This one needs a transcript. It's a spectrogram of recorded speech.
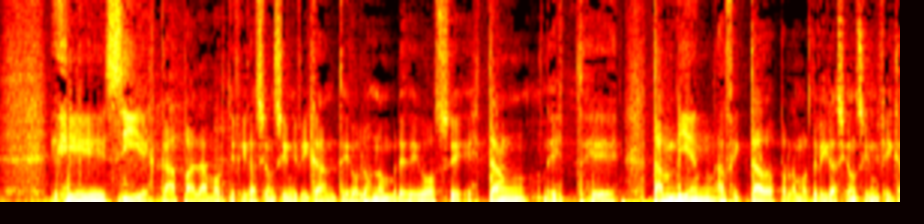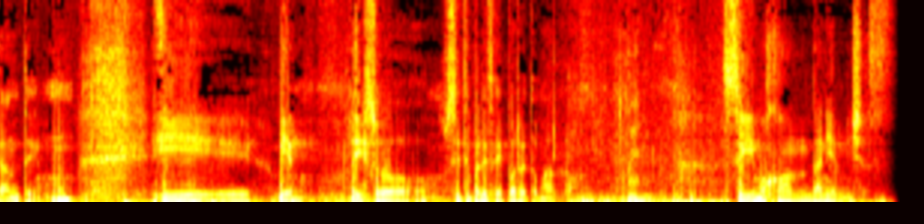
eh, sí escapa a la mortificación significante, o los nombres de goce están este, también afectados por la mortificación significante. Eh, bien, eso, si te parece, después retomarlo. Bueno. Seguimos con Daniel Millas.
